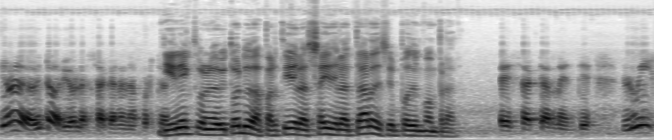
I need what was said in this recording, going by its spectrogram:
Si no en el auditorio, la sacan en la puerta. Directo en el auditorio, a partir de las 6 de la tarde se pueden comprar. Exactamente. Luis,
